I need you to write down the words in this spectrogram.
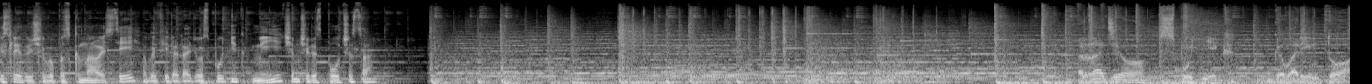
И следующий выпуск новостей в эфире «Радио Спутник» менее чем через полчаса. Радио «Спутник». Говорим то,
